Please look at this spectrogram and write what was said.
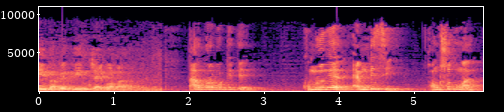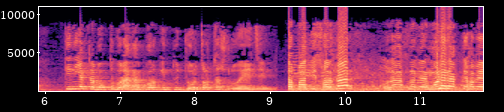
এইভাবে দিন যাইব না। তার পরবর্তীতে খুমলুঙের এমডিসি হংসকুমার তিনি একটা বক্তব্য রাখার পর কিন্তু জোর চর্চা শুরু হয়েছে। পার্টি সরকার, ওনা আপনাদের মনে রাখতে হবে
